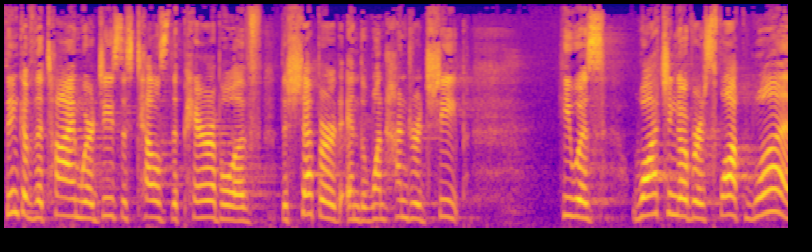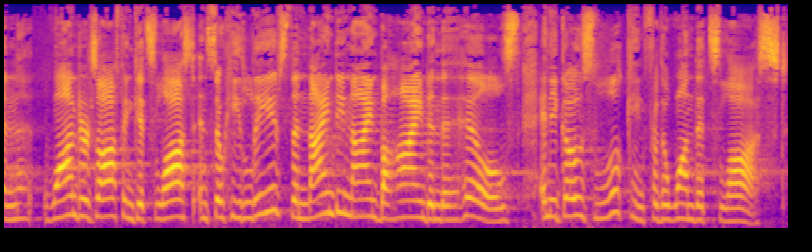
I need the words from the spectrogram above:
Think of the time where Jesus tells the parable of the shepherd and the 100 sheep. He was watching over his flock. One wanders off and gets lost, and so he leaves the 99 behind in the hills and he goes looking for the one that's lost.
